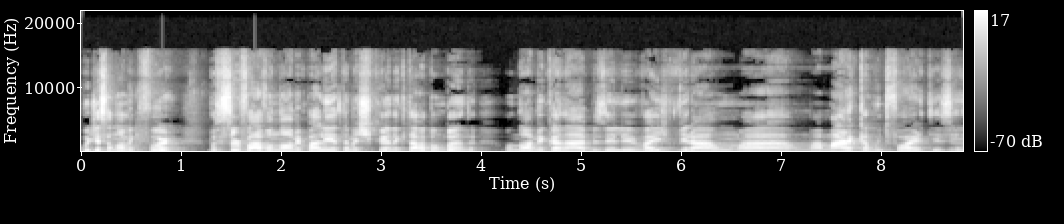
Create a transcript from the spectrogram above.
podia ser o nome que for. Você surfava o nome paleta mexicana que estava bombando. O nome cannabis ele vai virar uma, uma marca muito forte, assim,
